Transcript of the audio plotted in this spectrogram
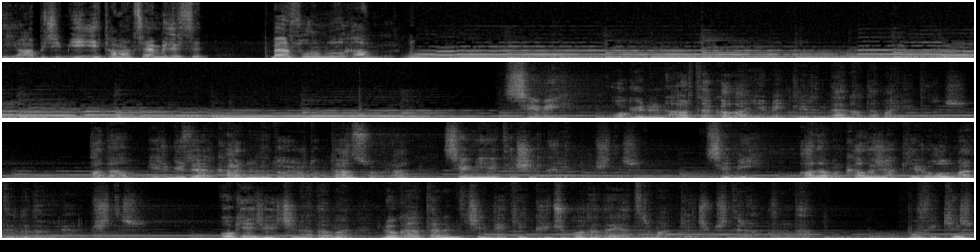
İyi abicim iyi iyi tamam sen bilirsin. Ben sorumluluk almıyorum. Günün arta kalan yemeklerinden adama yedirir. Adam bir güzel karnını doyurduktan sonra Semih'e teşekkür etmiştir. Semih adamın kalacak yeri olmadığını da öğrenmiştir. O gece için adamı lokantanın içindeki küçük odada yatırmak geçmiştir aklından. Bu fikir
